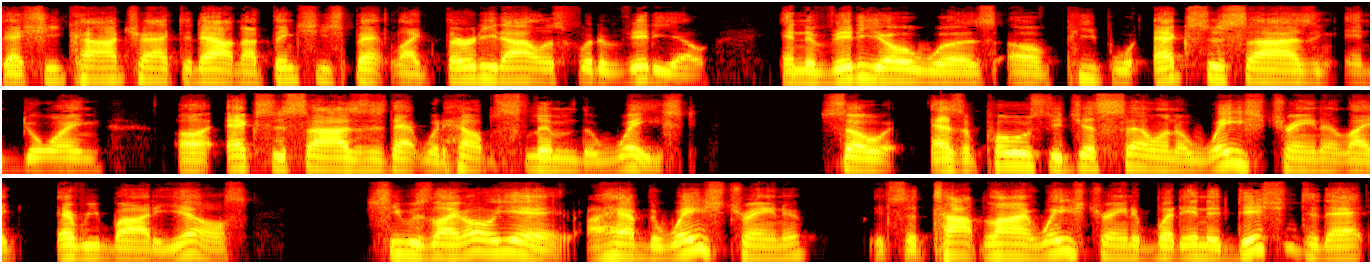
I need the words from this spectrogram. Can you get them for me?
that she contracted out. And I think she spent like $30 for the video and the video was of people exercising and doing uh, exercises that would help slim the waist. So as opposed to just selling a waist trainer like everybody else, she was like, "Oh yeah, I have the waist trainer. It's a top line waist trainer, but in addition to that,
